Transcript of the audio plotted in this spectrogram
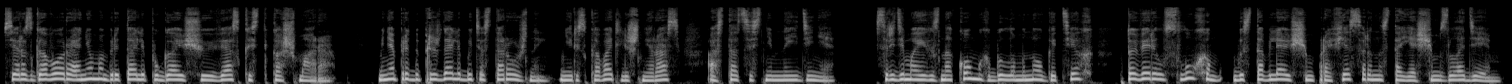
Все разговоры о нем обретали пугающую вязкость кошмара. Меня предупреждали быть осторожной, не рисковать лишний раз, остаться с ним наедине. Среди моих знакомых было много тех, кто верил слухам, выставляющим профессора настоящим злодеем.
